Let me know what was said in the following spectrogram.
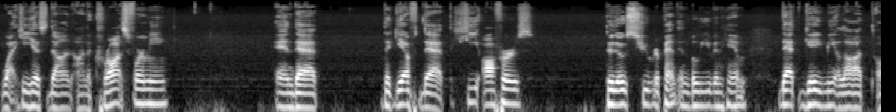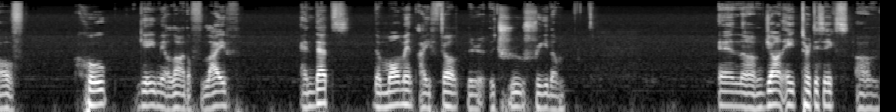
what He has done on the cross for me, and that the gift that He offers to those who repent and believe in Him, that gave me a lot of hope, gave me a lot of life and that's the moment I felt the, the true freedom. And um, John eight thirty six, um,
